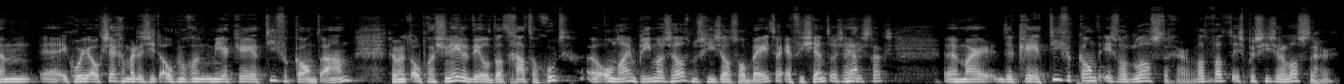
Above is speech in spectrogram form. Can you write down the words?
Um, uh, ik hoor je ook zeggen, maar er zit ook nog een meer creatieve kant aan. Zeg maar, het operationele deel, dat gaat wel goed. Uh, online, prima zelfs. Misschien zelfs wel beter, efficiënter, zei Ja. je straks. Maar de creatieve kant is wat lastiger. Wat, wat is precies er lastiger?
